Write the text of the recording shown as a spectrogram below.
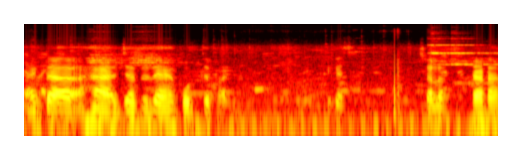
একটা হ্যাঁ যাতে দেখা করতে পারি। ঠিক আছে? চলো টাটা।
